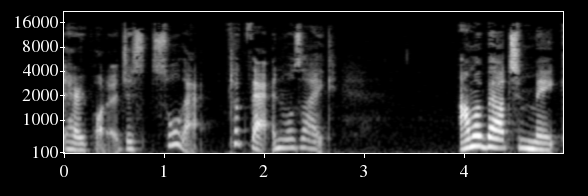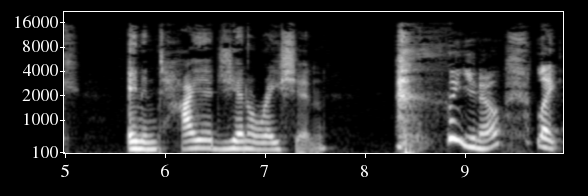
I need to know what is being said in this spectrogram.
Harry Potter, just saw that, took that, and was like I'm about to make an entire generation, you know? Like,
